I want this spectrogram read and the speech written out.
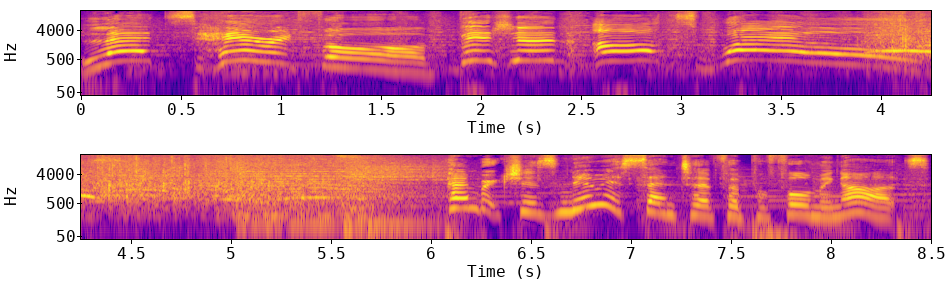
Let's hear it for Vision Arts Wales! Pembrokeshire's newest centre for performing arts,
